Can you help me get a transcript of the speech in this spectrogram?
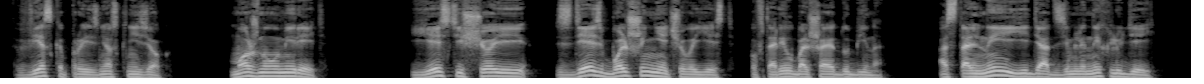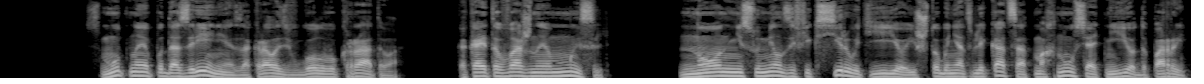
— веско произнес князек. «Можно умереть. Есть еще и «Здесь больше нечего есть», — повторил Большая Дубина. «Остальные едят земляных людей». Смутное подозрение закралось в голову Кратова. Какая-то важная мысль. Но он не сумел зафиксировать ее и, чтобы не отвлекаться, отмахнулся от нее до поры.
